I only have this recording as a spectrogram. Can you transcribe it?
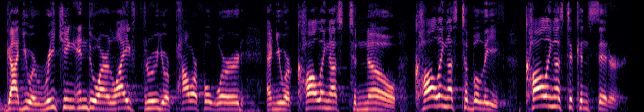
God, you are reaching into our life through your powerful word, and you are calling us to know, calling us to believe, calling us to consider.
